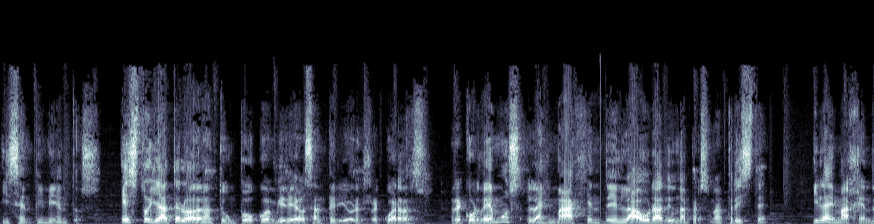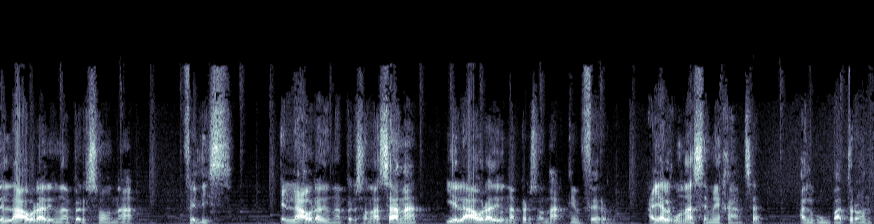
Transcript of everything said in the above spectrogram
y sentimientos. Esto ya te lo adelanté un poco en videos anteriores, ¿recuerdas? Recordemos la imagen del aura de una persona triste y la imagen del aura de una persona feliz. El aura de una persona sana y el aura de una persona enferma. ¿Hay alguna semejanza? algún patrón.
